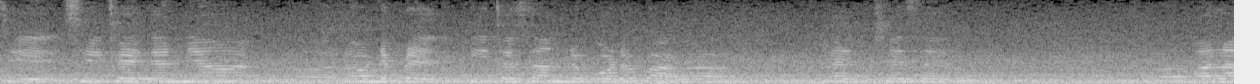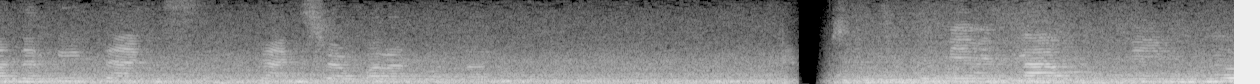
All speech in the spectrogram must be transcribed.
శ్రీ శ్రీ చైతన్య ఉండే ప్ర- టీచర్స్ అందరూ కూడా బాగా హెల్ప్ చేశారు. వాళ్ళందరికీ థ్యాంక్స్ థ్యాంక్స్ చెప్పాలనుకుంటున్నాను. మేము ఇట్లా మేము ముందు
